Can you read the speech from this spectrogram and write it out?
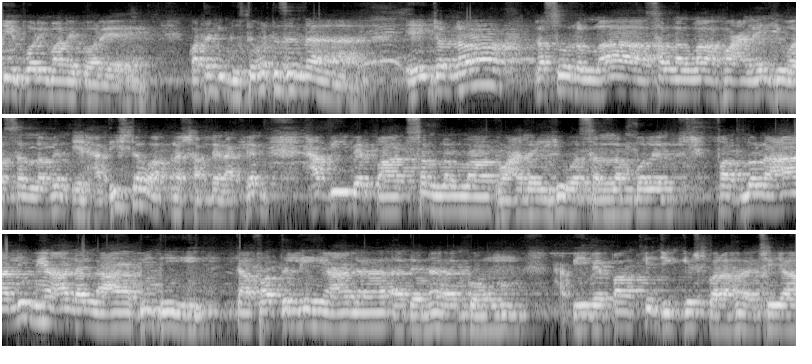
কি পরিমাণে করে? কথা কি বুঝতে পারতেছেন না? এই জন্য রসুল্লাহ সাল্লাহ আলাইহি ওয়াসাল্লামের এই হাদিসটাও আপনার সামনে রাখেন। হাবিবে পাক সাল্লাহ আলাইহি ওয়াসাল্লাম বলেন, ফদলুল আলিমি আলাল আবিদি, কাফদলি আলা আদনাকুম। হাবিবে পাককে জিজ্ঞেস করা হয়েছে, ইয়া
